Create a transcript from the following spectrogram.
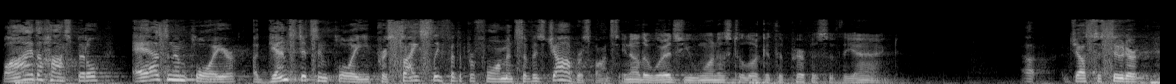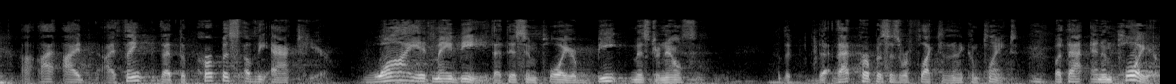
By the hospital as an employer against its employee precisely for the performance of his job responsibility. In other words, you want us to look at the purpose of the act. Uh, Justice Souter, I, I, I think that the purpose of the act here, why it may be that this employer beat Mr. Nelson, the, that, that purpose is reflected in the complaint. But that an employer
